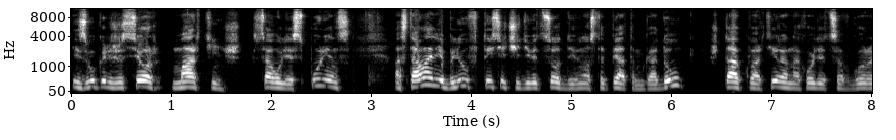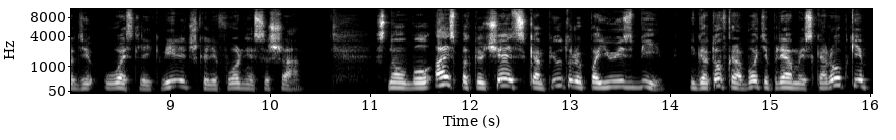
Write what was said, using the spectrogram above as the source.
и звукорежиссер Мартинш Саулис Пуринс основали Блю в 1995 году. Штаб-квартира находится в городе Уэстлейк-Виллидж, Калифорния, США. Snowball Ice подключается к компьютеру по USB и готов к работе прямо из коробки,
